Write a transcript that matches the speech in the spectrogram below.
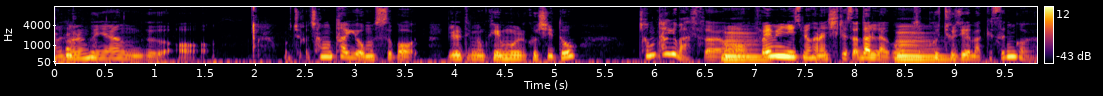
저는 그냥 그 어, 뭐 주로 청탁이 오면 쓰고 예를 들면 괴물 글씨도 청탁이 왔어요. 음. 페미니즘에 관한 시를 써달라고. 음. 그 주제에 맞게 쓴 거예요.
